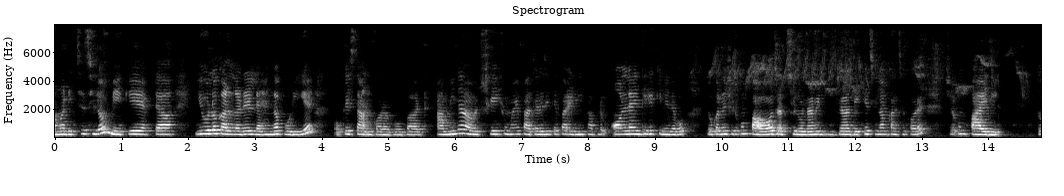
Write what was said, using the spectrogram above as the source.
আমার ইচ্ছে ছিল মেয়েকে একটা ইয়েলো কালারের লেহেঙ্গা পরিয়ে ওকে স্নান করাবো বাট আমি না সেই সময় বাজারে যেতে পারিনি, ভাবলাম অনলাইন থেকে কিনে নেব। দোকানে সেরকম পাওয়াও যাচ্ছিল না, আমি যা দেখেছিলাম কাছে করে সেরকম পাইনি। তো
